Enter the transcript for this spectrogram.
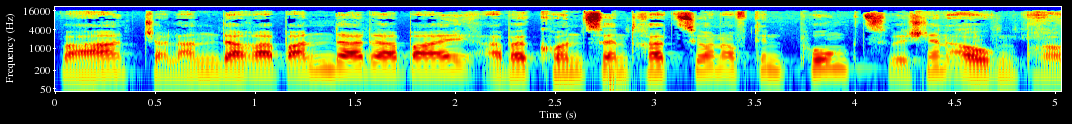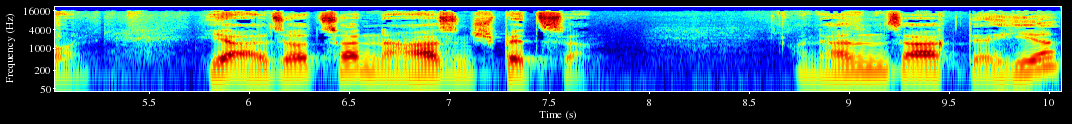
war Jalandhara Bandha dabei, aber Konzentration auf den Punkt zwischen den Augenbrauen. Hier also zur Nasenspitze. Und dann sagt er hier,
